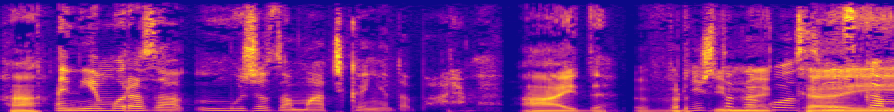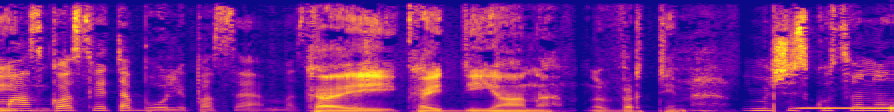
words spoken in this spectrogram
Ха, Е, ние мора за може за мачкање да бараме. ајде, Нешто вртиме како свинска кај маска, света боли па се. кај кај Дијана вртиме. Имаш искуствена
